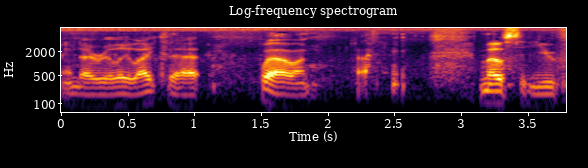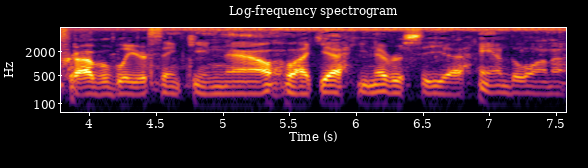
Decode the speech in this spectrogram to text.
and I really like that. Well, and most of you probably are thinking now, like, yeah, you never see a handle on a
